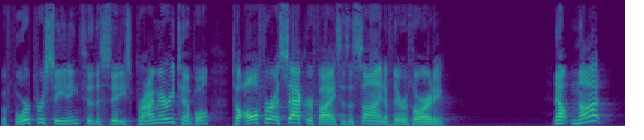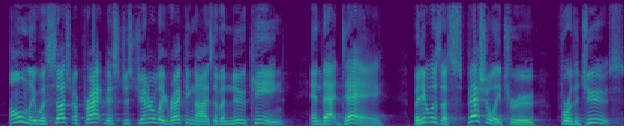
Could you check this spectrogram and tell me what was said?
before proceeding to the city's primary temple to offer a sacrifice as a sign of their authority. Now, not only was such a practice just generally recognized of a new king in that day, but it was especially true for the Jews.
